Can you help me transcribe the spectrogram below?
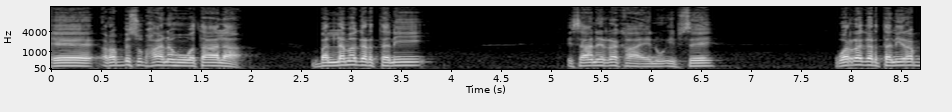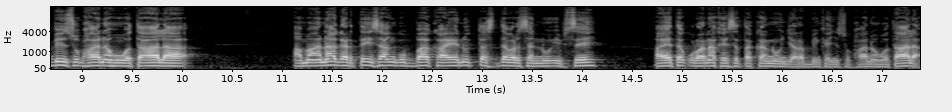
إيه رب سبحانه وتعالى بل لما قرتني إسان الركاء إنو إبسي ورقرتني رب سبحانه وتعالى أمانا قرت إسان قبا كاينو تسدبر سنو إبسي آية قرآن خيست تكنو رب سبحانه وتعالى.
